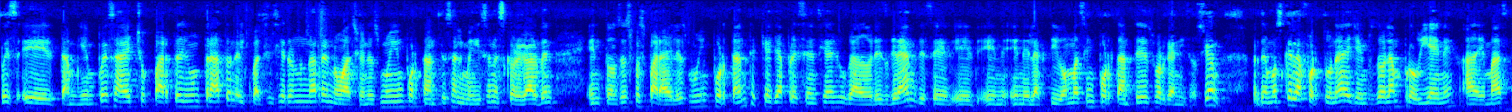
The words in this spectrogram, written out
pues eh, también pues ha hecho parte de un trato en el cual se hicieron unas renovaciones muy importantes al Madison Square Garden. Entonces, pues para él es muy importante que haya presencia de jugadores grandes eh, eh, en, el activo más importante de su organización. Recordemos que la fortuna de James Dolan proviene, además,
